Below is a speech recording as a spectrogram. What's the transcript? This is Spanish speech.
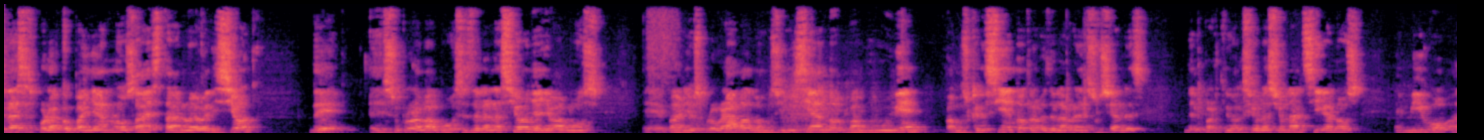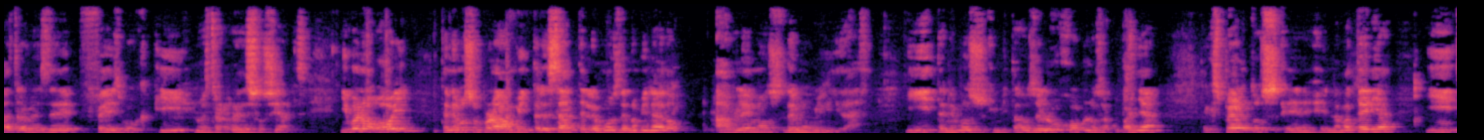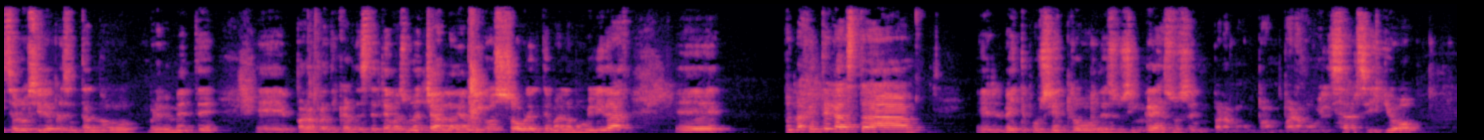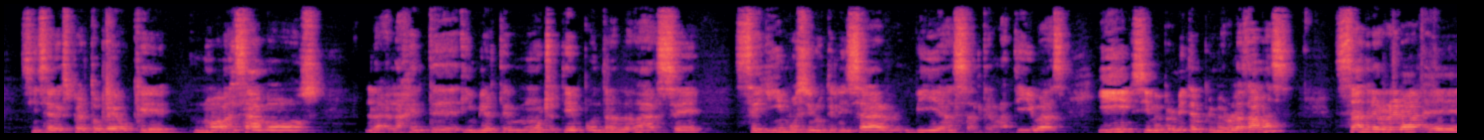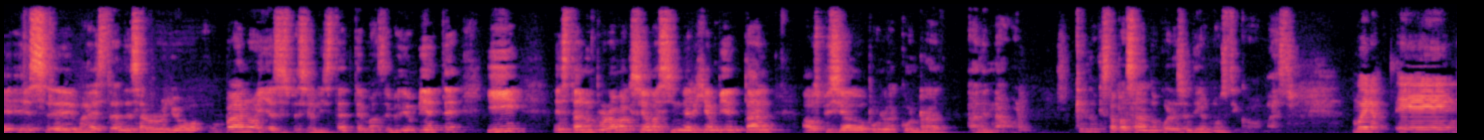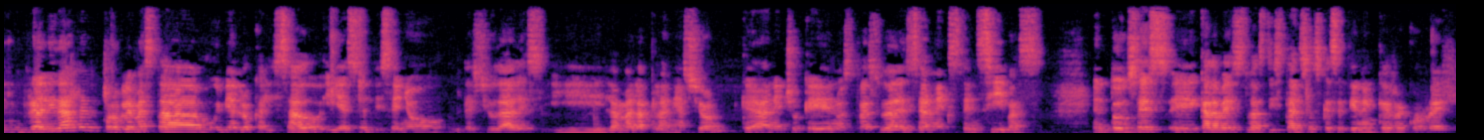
gracias por acompañarnos a esta nueva edición de eh, su programa Voces de la Nación. Ya llevamos eh, varios programas, vamos iniciando, vamos muy bien, vamos creciendo a través de las redes sociales del Partido Acción Nacional. Síganos en vivo a través de Facebook y nuestras redes sociales. Y bueno, hoy tenemos un programa muy interesante, lo hemos denominado Hablemos de Movilidad. Y tenemos invitados de lujo, nos acompañan expertos eh, en la materia y se los iré presentando brevemente eh, para platicar de este tema. Es una charla de amigos sobre el tema de la movilidad. Eh, pues la gente gasta el 20% de sus ingresos en, para, para movilizarse y yo, sin ser experto, veo que no avanzamos, la, la gente invierte mucho tiempo en trasladarse, seguimos sin utilizar vías alternativas y, si me permiten, primero las damas. Sandra Herrera eh, es eh, maestra en desarrollo urbano, ella es especialista en temas de medio ambiente y está en un programa que se llama Sinergia Ambiental, auspiciado por la Conrad Adenauer. ¿Qué es lo que está pasando? ¿Cuál es el diagnóstico, maestra? Bueno, en realidad el problema está muy bien localizado y es el diseño de ciudades y la mala planeación que han hecho que nuestras ciudades sean extensivas. Entonces, eh, cada vez las distancias que se tienen que recorrer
